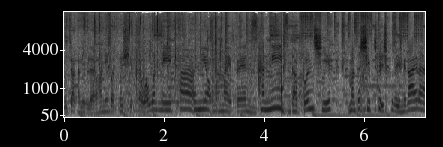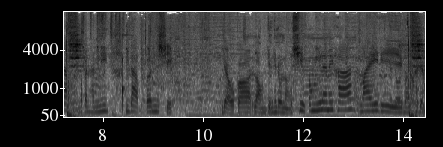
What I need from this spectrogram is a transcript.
รู้จักกันอยู่แล้ว Honey Butter Chip แต่ว่าวันนี้ค่ะอันนี้ออกมาใหม่เป็น Honey Double Chipมันจะชิพเฉยๆไม่ได้แล้วมันก็เป็น Honey Double Chip เดี๋ยวก็ลองกินให้ดูหน่อยฉีกตรงนี้เลยไหมคะ ไม่ดีมาค่ะเดี๋ยว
